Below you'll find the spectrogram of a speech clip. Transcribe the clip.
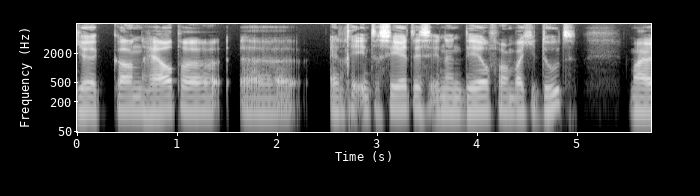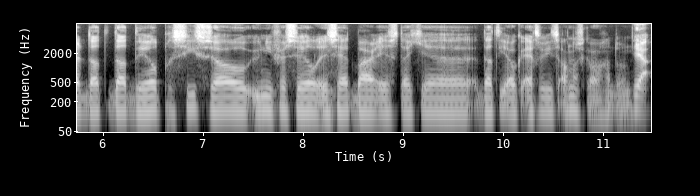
je kan helpen eh, en geïnteresseerd is in een deel van wat je doet. Maar dat dat deel precies zo universeel inzetbaar is dat, je, dat hij ook echt weer iets anders kan gaan doen. Ja,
